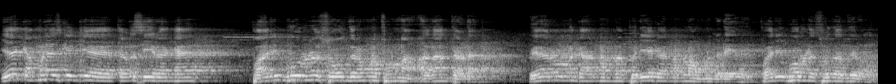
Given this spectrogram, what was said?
ஏன் கம்யூனிஸ்ட் கட்சியை தடை செய்கிறாங்க பரிபூர்ண சுதந்திரம்னு சொன்னான் அதான் தடை. வேற ஒன்றும் காரணம்லாம் பெரிய காரணம்லாம் ஒன்றும் கிடையாது. பரிபூர்ண சுதந்திரம்.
